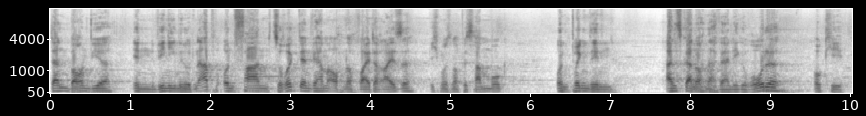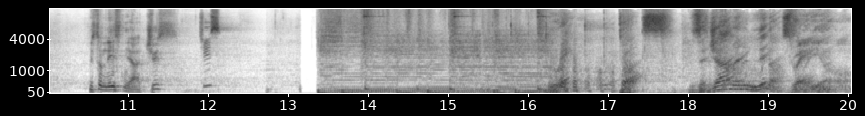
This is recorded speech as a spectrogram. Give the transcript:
dann bauen wir in wenigen Minuten ab und fahren zurück, denn wir haben auch noch weite Reise. Ich muss noch bis Hamburg und bringen den Ansgar noch nach Wernigerode. Okay, bis zum nächsten Jahr. Tschüss. Tschüss. Talks, the German Linux Radio.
